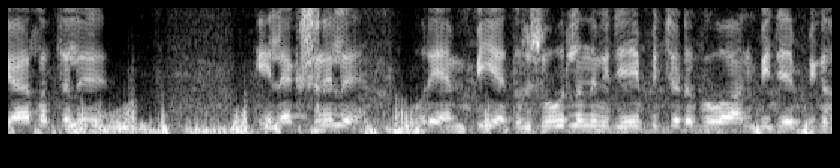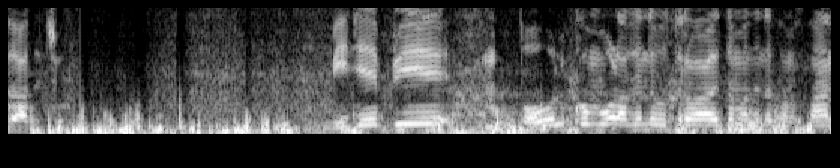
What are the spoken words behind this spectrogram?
കേരളത്തിൽ ഇലക്ഷനിൽ ഒരു എം പിയെ തൃശ്ശൂരിൽ നിന്ന് വിജയിപ്പിച്ചെടുക്കുവാൻ ബി ജെ പിക്ക് സാധിച്ചു. ബി ജെ പി തോൽക്കുമ്പോൾ അതിന്റെ ഉത്തരവാദിത്വം അതിന്റെ സംസ്ഥാന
